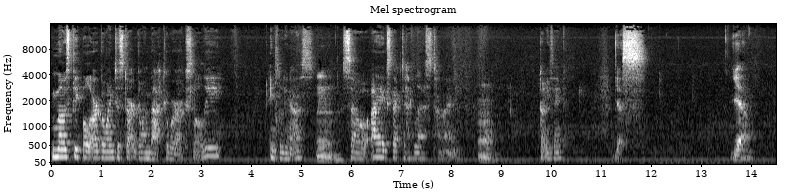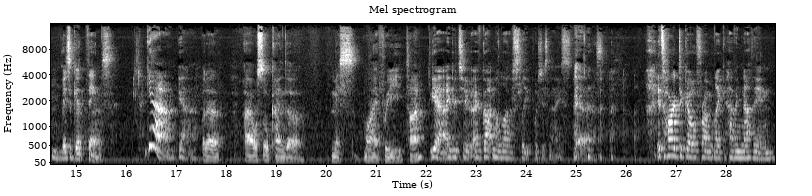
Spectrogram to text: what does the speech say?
most people are going to start going back to work slowly including us. Mm. so i expect to have less time. Mm. Don't you think? Yes. Yeah. Mm. it's good things yeah yeah. But uh I also kind of miss my free time. Yeah, I do too. I've gotten a lot of sleep, which is nice. Yes. It's hard to go from like having nothing,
